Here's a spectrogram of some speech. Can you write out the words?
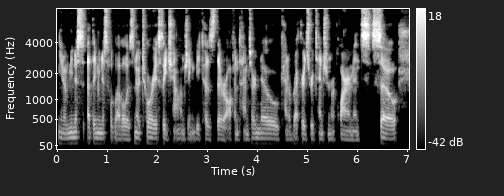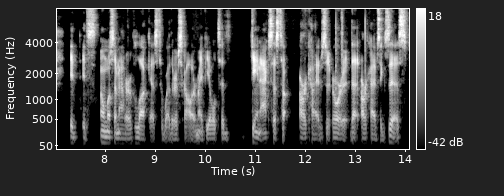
you know munis- at the municipal level is notoriously challenging because there oftentimes are no kind of records retention requirements so it, it's almost a matter of luck as to whether a scholar might be able to gain access to archives or that archives exist.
